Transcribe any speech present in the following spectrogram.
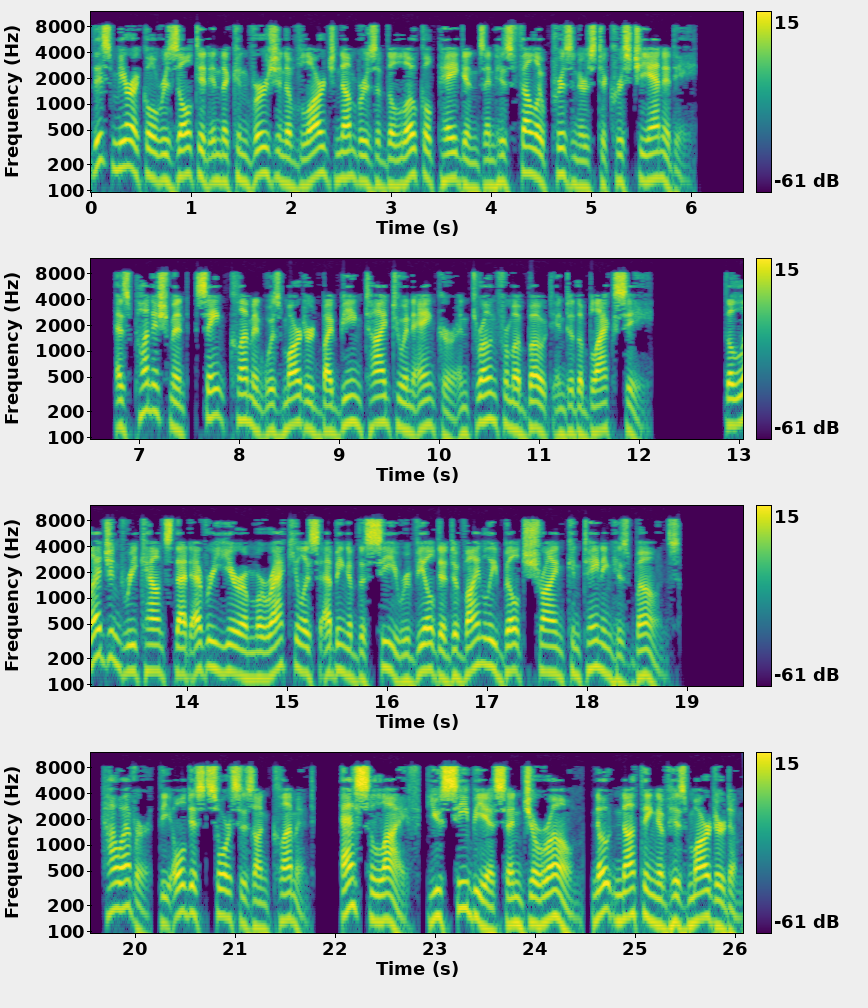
This miracle resulted in the conversion of large numbers of the local pagans and his fellow prisoners to Christianity. As punishment, Saint Clement was martyred by being tied to an anchor and thrown from a boat into the Black Sea. The legend recounts that every year a miraculous ebbing of the sea revealed a divinely built shrine containing his bones. However, the oldest sources on Clement S. life, Eusebius and Jerome, note nothing of his martyrdom.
